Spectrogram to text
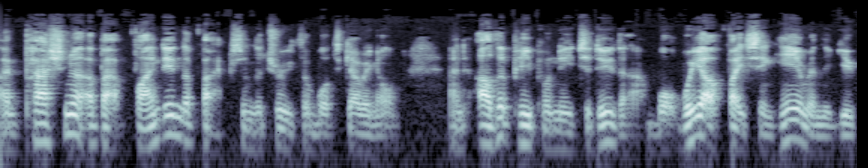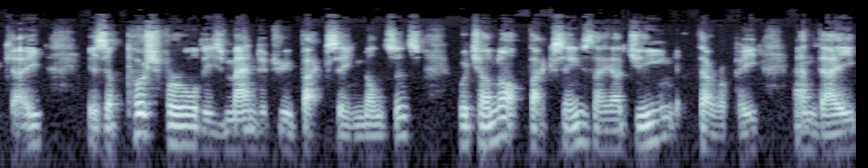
I'm passionate about finding the facts and the truth of what's going on, and other people need to do that. What we are facing here in the UK is a push for all these mandatory vaccine nonsense, which are not vaccines, they are gene therapy, and they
